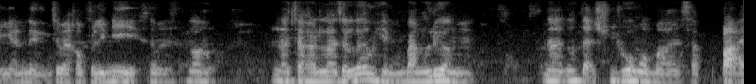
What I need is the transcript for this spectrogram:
อีกอันหนึ่งใช่ไหมของเฟลลินี่ใช่ไหมก็เราจะเราจะเริ่มเห็นบางเรื่องน่าตั้งแต่ช่วงประมาณสักปลาย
